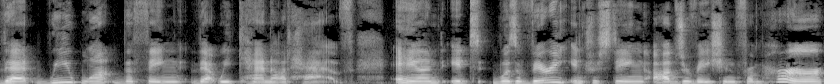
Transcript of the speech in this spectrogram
that we want the thing that we cannot have. And it was a very interesting observation from her.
